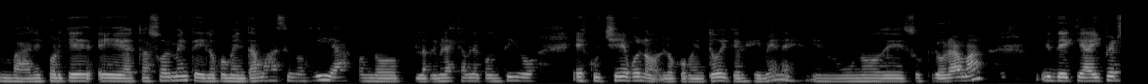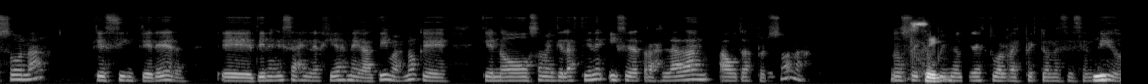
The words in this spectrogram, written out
Vale, porque eh, casualmente, y lo comentamos hace unos días, cuando la primera vez que hablé contigo, escuché, bueno, lo comentó Iker Jiménez en uno de sus programas, de que hay personas que sin querer eh, tienen esas energías negativas, ¿no? Que, que, no saben que las tienen y se las trasladan a otras personas. No sé qué opinión tienes tú al respecto en ese sentido.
